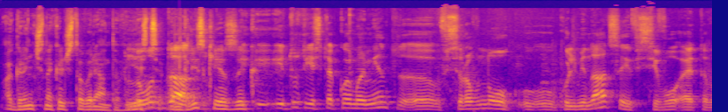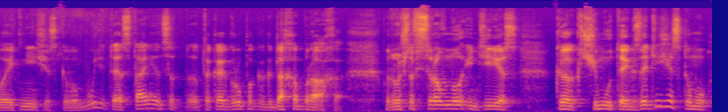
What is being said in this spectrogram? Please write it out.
ограниченное количество вариантов. Ну есть вот, да. английский язык. И, и, и тут есть такой момент, э, все равно кульминацией всего этого этнического будет и останется такая группа, как Даха-Браха. Потому что все равно интерес к, к чему-то экзотическому,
